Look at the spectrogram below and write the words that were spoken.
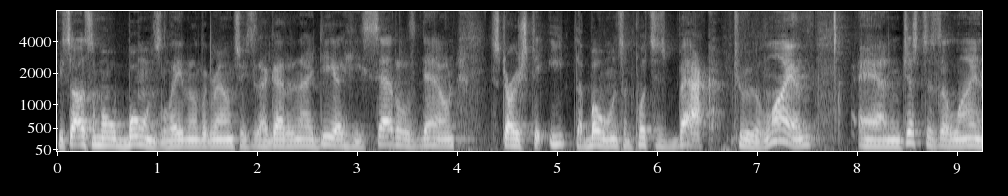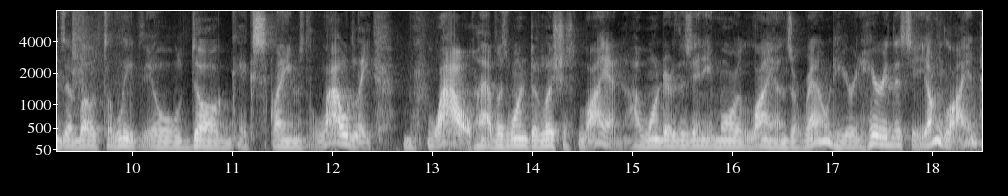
He saw some old bones laying on the ground, so he said, "I got an idea." He settles down, starts to eat the bones, and puts his back to the lion. And just as the lion's about to leap, the old dog exclaims loudly, Wow, that was one delicious lion. I wonder if there's any more lions around here. And hearing this, a young lion,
